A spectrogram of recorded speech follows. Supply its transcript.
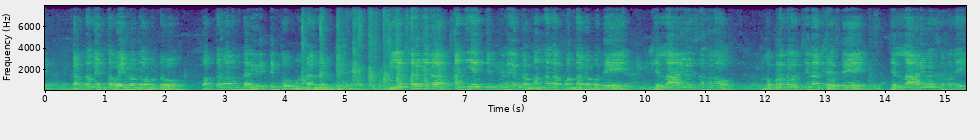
గతం ఎంత వైభవంగా ఉందో వర్తమానం దానికి రెట్టింపు ఉండాలని ఉద్దేశిస్తాం మీ అందరి మీద మాజీ అధ్యక్షుల యొక్క మన్నల పొందకపోతే జిల్లా ఆర్యవ సభలో లోపలకలు వచ్చేలా చేస్తే జిల్లా ఆదివాసీ సభని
